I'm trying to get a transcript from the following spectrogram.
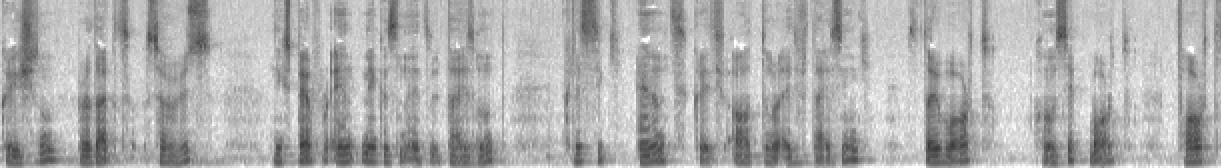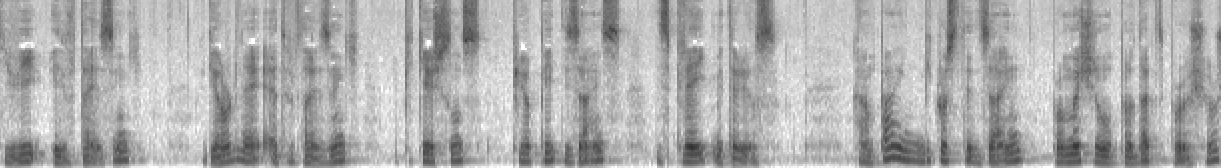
creation, product, service, newspaper and magazine advertisement, classic and creative outdoor advertising, storyboard, concept board, for TV advertising, guerrilla advertising, applications, POP designs, display materials. Campaign microsite design, promotional product brochure,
